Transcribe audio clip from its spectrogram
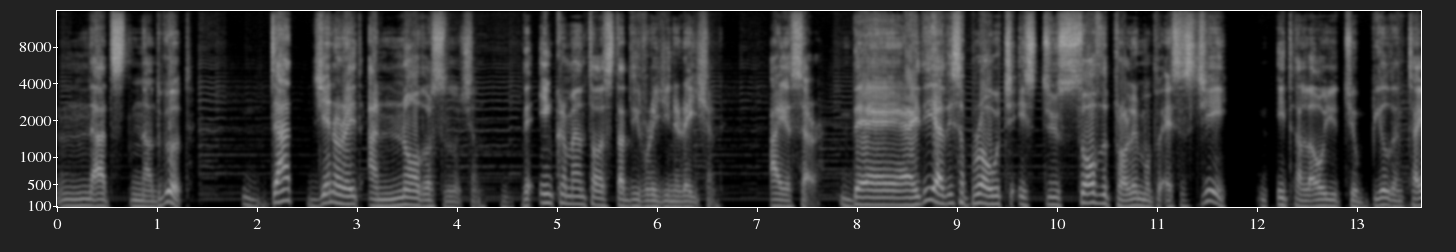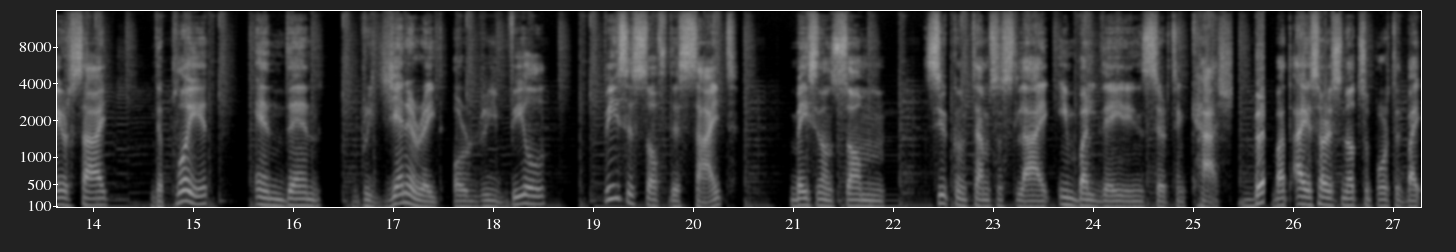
mm, that's not good. That generate another solution, the incremental static regeneration. ISR. The idea of this approach is to solve the problem of SSG. It allows you to build entire site, deploy it, and then regenerate or reveal pieces of the site based on some circumstances like invalidating certain cache. But ISR is not supported by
